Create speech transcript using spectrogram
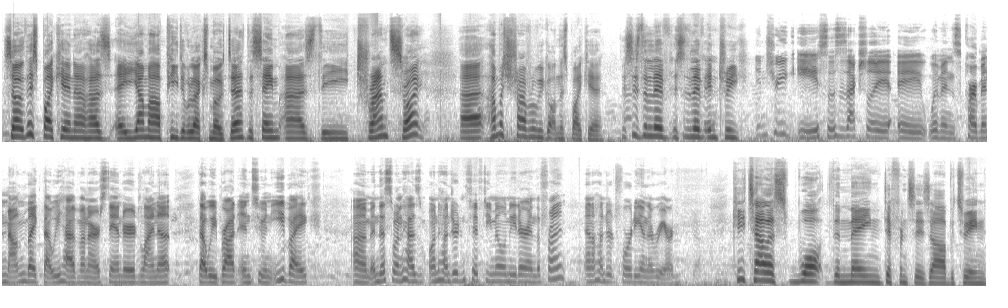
So this bike here now has a Yamaha PWX motor, the same as the Trance, right? Uh, how much travel have we got on this bike here? This is the Liv. This is the Liv Intrigue. Intrigue E. So this is actually a women's carbon mountain bike that we have on our standard lineup that we brought into an e-bike. Um, and this one has 150 millimeter in the front and 140 in the rear. Can you tell us what the main differences are between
